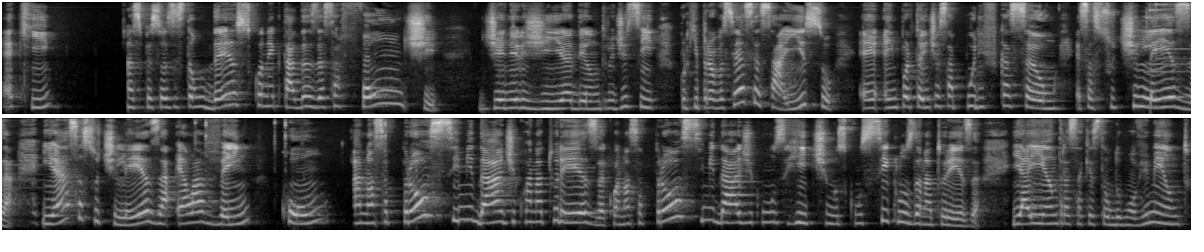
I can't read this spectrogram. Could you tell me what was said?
é que as pessoas estão desconectadas dessa fonte de energia dentro de si, porque para você acessar isso é, é, importante essa purificação, essa sutileza, e essa sutileza ela vem com a nossa proximidade com a natureza, com a nossa proximidade com os ritmos, com os ciclos da natureza. E aí entra essa questão do movimento,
